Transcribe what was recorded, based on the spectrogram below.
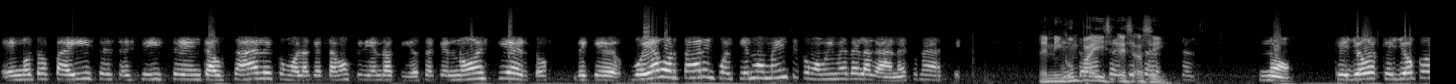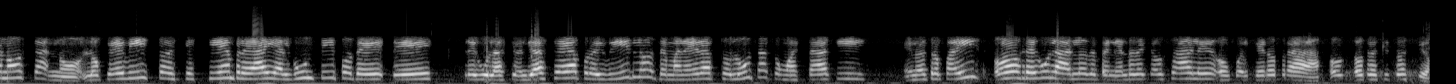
En otros países existen causales como la que estamos pidiendo aquí. O sea que no es cierto de que voy a abortar en cualquier momento y como a mí me dé la gana. Eso no es así. En ningún Entonces, país es así. No, que yo que yo conozca, no. Lo que he visto es que siempre hay algún tipo de, de regulación, ya sea prohibirlo de manera absoluta, como está aquí en nuestro país, o regularlo dependiendo de causales o cualquier otra o- otra situación.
